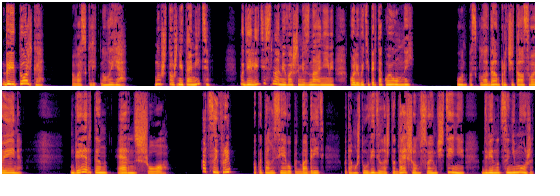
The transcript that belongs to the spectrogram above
Да и только!» — воскликнула я. «Ну что ж, не томите. Поделитесь с нами вашими знаниями, коли вы теперь такой умный». Он по складам прочитал свое имя. Гертон Эрншо. «А цифры?» — попыталась я его подбодрить, потому что увидела, что дальше он в своем чтении двинуться не может.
